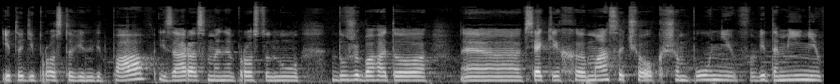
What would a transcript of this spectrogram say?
І тоді просто він відпав. І зараз в мене просто ну дуже багато е, всяких масочок, шампунів, вітамінів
